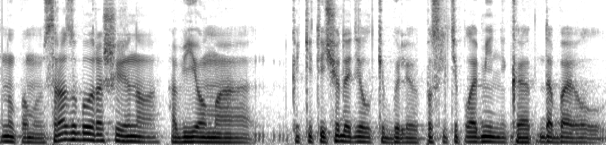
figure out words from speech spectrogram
ну, по-моему, сразу был расширенного объема какие-то еще доделки были. После теплообменника добавил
